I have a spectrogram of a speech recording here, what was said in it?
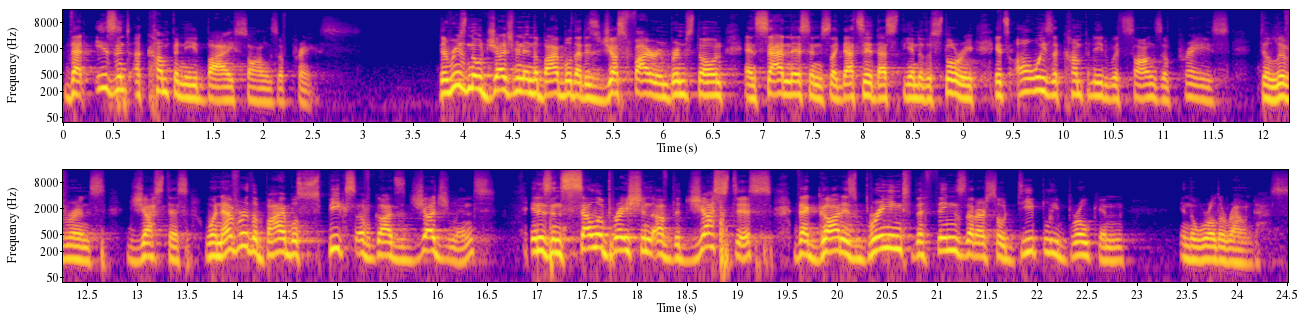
that isn't accompanied by songs of praise. There is no judgment in the Bible that is just fire and brimstone and sadness, and it's like, that's it, that's the end of the story. It's always accompanied with songs of praise, deliverance, justice. Whenever the Bible speaks of God's judgment, it is in celebration of the justice that God is bringing to the things that are so deeply broken in the world around us.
